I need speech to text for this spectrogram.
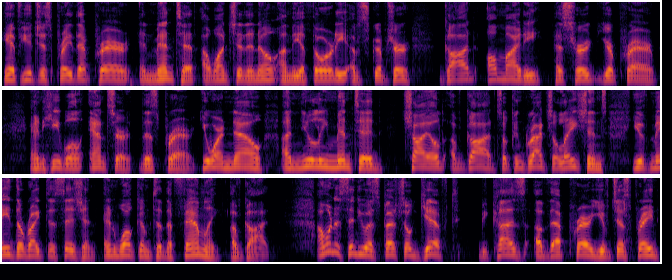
If you just prayed that prayer and meant it, I want you to know on the authority of Scripture, God Almighty has heard your prayer and He will answer this prayer. You are now a newly minted child of God. So, congratulations. You've made the right decision and welcome to the family of God. I want to send you a special gift because of that prayer you've just prayed.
